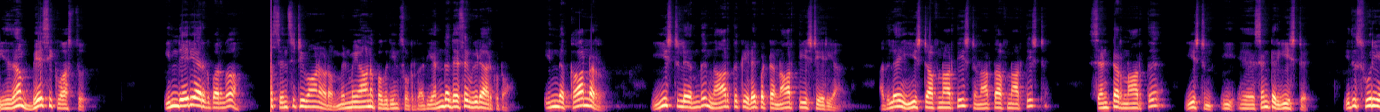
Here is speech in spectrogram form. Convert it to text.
இதுதான் பேசிக் வாஸ்து. இந்த ஏரியா இருக்குது பாருங்க. சென்சிட்டிவான இடம் மென்மையான பகுதின்னு சொல்கிறது அது எந்த தேச வீடாக இருக்கட்டும். இந்த கார்னர் ஈஸ்ட்லேருந்து நார்த்துக்கு இடைப்பட்ட நார்த் ஈஸ்ட் ஏரியா அதில் east of north east north of north east centre north east centre east இது சூரிய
